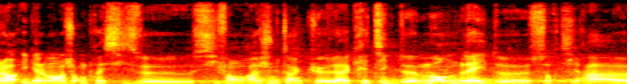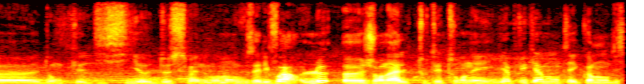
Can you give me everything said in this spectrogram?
Alors également, on précise euh, aussi, enfin on rajoute hein, que la critique de Mornblade euh, sortira donc d'ici deux semaines au moment où vous allez voir le journal. Tout est tourné, il n'y a plus qu'à monter, comme on dit.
